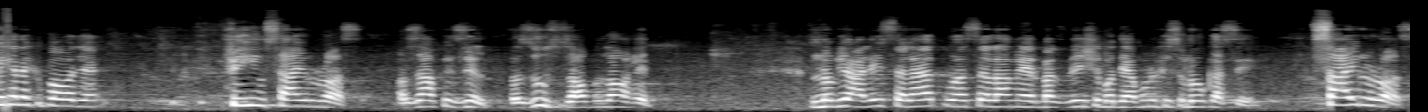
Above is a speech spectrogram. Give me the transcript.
এখানে কি পাওয়া যায়? ফিহিম সাইরুর রস জাফিজিল জুস ওয়াহিদ নবী আলী সালামের মাজলিসের মধ্যে এমন কিছু লোক আছে, সাইরুর রস।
